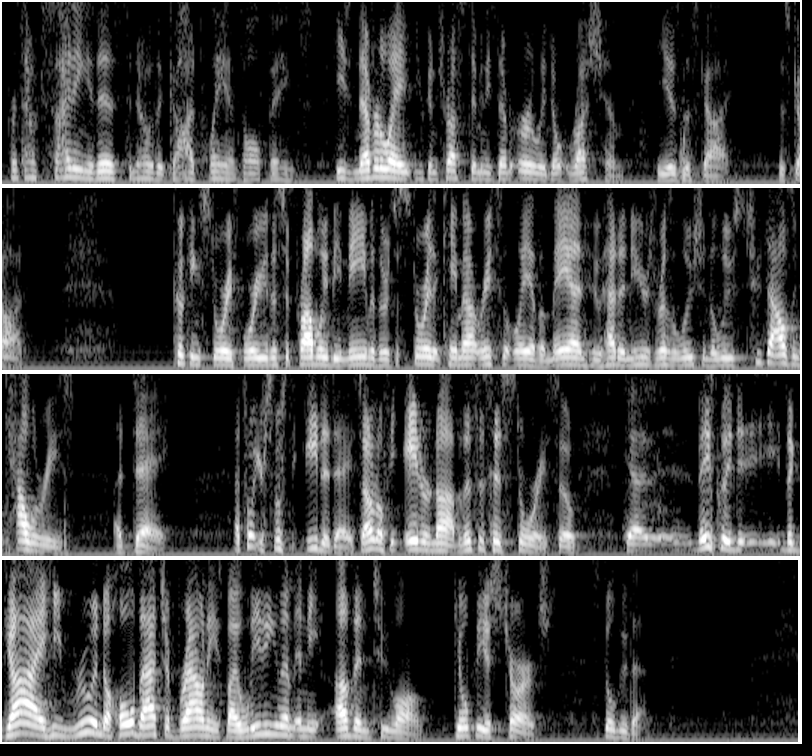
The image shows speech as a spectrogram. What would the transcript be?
Friends, how exciting it is to know that God plans all things. He's never late. You can trust him, and he's never early. Don't rush him. He is this guy, this God. Cooking story for you. This would probably be me, but there's a story that came out recently of a man who had a New Year's resolution to lose 2,000 calories a day. That's what you're supposed to eat a day. So I don't know if he ate or not, but this is his story. So yeah, basically, the guy, he ruined a whole batch of brownies by leaving them in the oven too long. Guilty as charged. Still do that.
